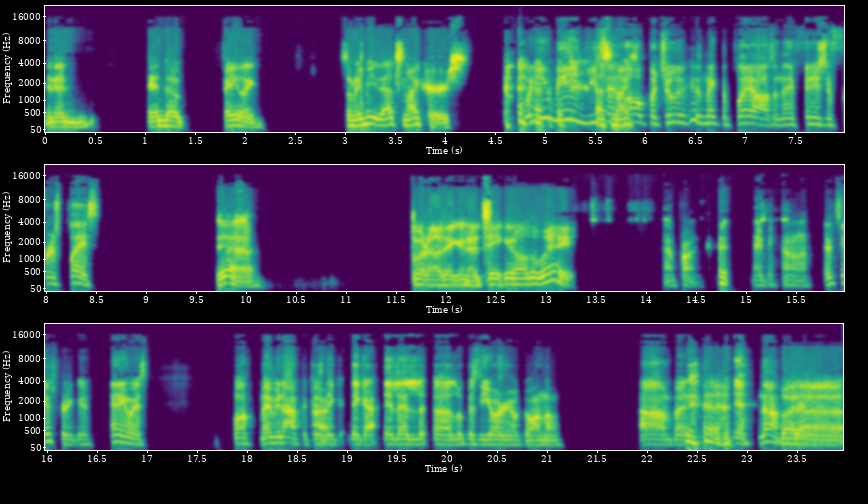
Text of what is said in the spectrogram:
and then end up failing. So maybe that's my curse. What do you mean? You said, my- oh, Pachuca could make the playoffs and they finish in first place. Yeah. But are they gonna take it all the way? Uh, probably, maybe. I don't know. Their team's pretty good. Anyways, well, maybe not because they they got they let uh, Lucas Di Yorio go on loan. Um, but yeah, no. but uh,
